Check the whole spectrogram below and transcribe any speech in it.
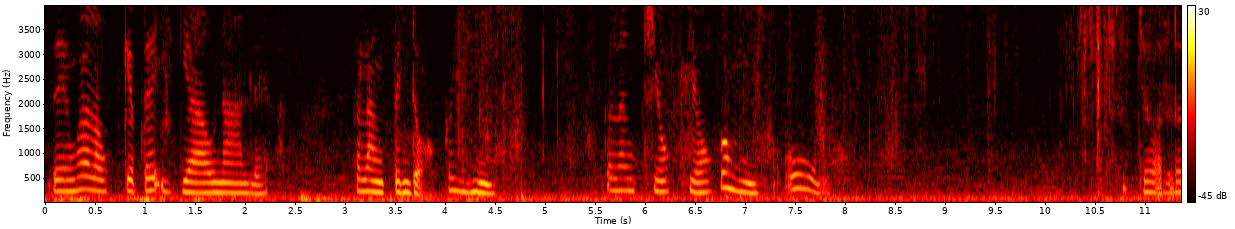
แสดงว่าเราเก็บได้อีกยาวนานเลยอะกำลังเป็นดอกก็ยังมีกำลังเขียวเขียวก็มี โอ้สุดยอดเล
